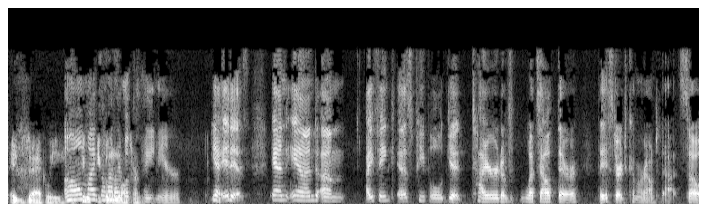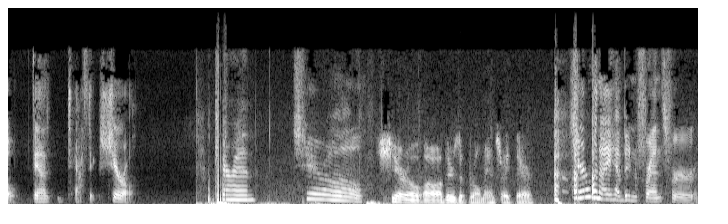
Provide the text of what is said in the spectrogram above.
Exactly. Oh my God, I'm a pioneer. Yeah, it is. And, and, um, I think as people get tired of what's out there, they start to come around to that. So fantastic. Cheryl. Karen, Cheryl. Cheryl, oh, there's a bromance right there. Cheryl and I have been friends for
